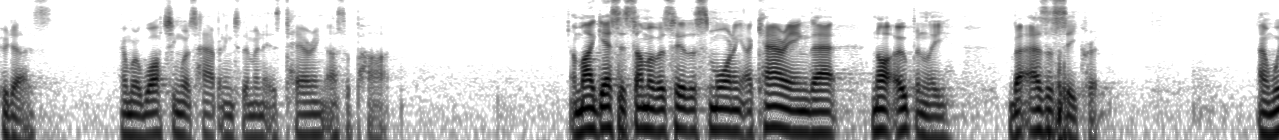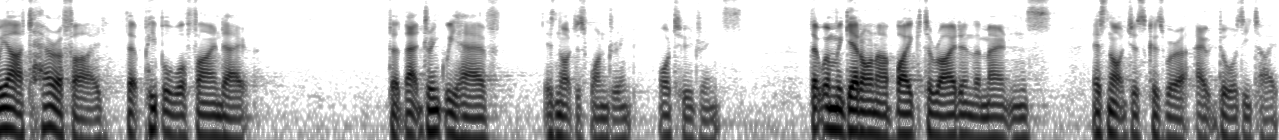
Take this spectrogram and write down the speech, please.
who does, and we're watching what's happening to them, and it is tearing us apart. And my guess is some of us here this morning are carrying that not openly, but as a secret. And we are terrified that people will find out that that drink we have is not just one drink or two drinks. That when we get on our bike to ride in the mountains, it's not just because we're an outdoorsy type,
